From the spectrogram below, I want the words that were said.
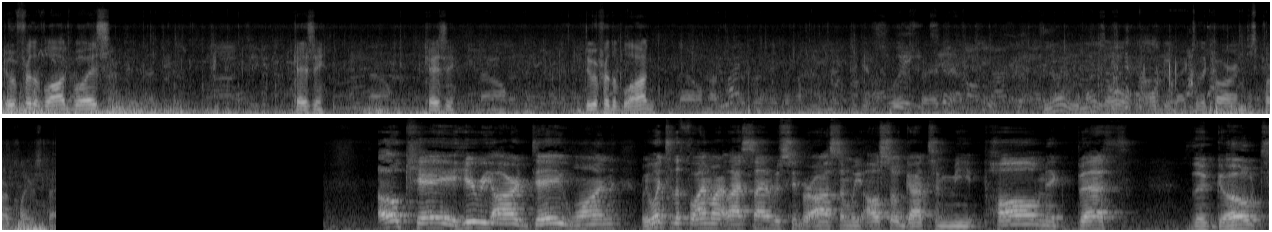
Do it for the vlog, boys. Casey. No, Casey. no, Do it for the vlog. no, I'm not doing it for anything. I'm doing it to get my players back. You know what? We might as well all go back to the car and just put our players back. Okay, here we are, day one. We went to the Fly Mart last night. It was super awesome. We also got to meet Paul McBeth, the GOAT,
